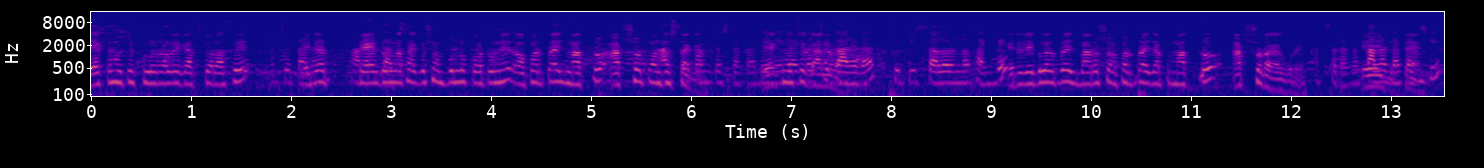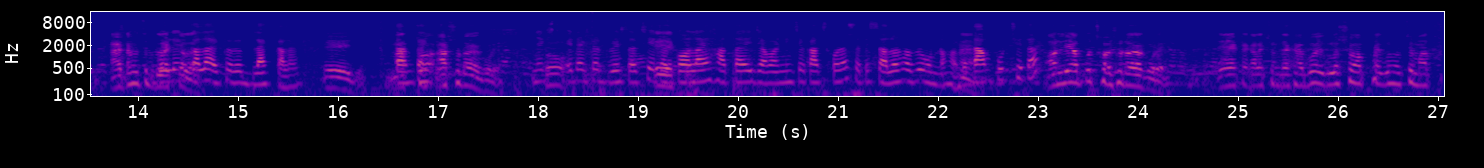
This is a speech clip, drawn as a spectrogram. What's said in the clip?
এই একটা হচ্ছে ফ্লোরালের কাজ করা আছে। হচ্ছে প্যানেল এটার প্যান্ট ওনা থাকবে সম্পূর্ণ কটনের অফার প্রাইস মাত্র 850 টাকা। টাকা। দেন এটা হচ্ছে গারারা। গারারা থ্রি পিস সালোয়ার ওড়না থাকবে। এটা রেগুলার প্রাইস 1200 অফার প্রাইস আপু মাত্র 800 টাকা করে। টাকা। কালার দেখাচ্ছি। এটা হচ্ছে ব্ল্যাক কালার কালার একটা হবে ব্ল্যাক কালার এই যে মাত্র 800 টাকা করে। নেক্সট এটা একটা ড্রেস আছে। এটা গলায় হাতায় জামার নিচে কাজ করা সাথে সালোয়ার হবে অন্য হবে। হ্যাঁ। দাম পড়ছে এটা? অনলি আপু 600 টাকা করে। একটা কালেকশন দেখাবো। এগুলো সব থাকবে হচ্ছে মাত্র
